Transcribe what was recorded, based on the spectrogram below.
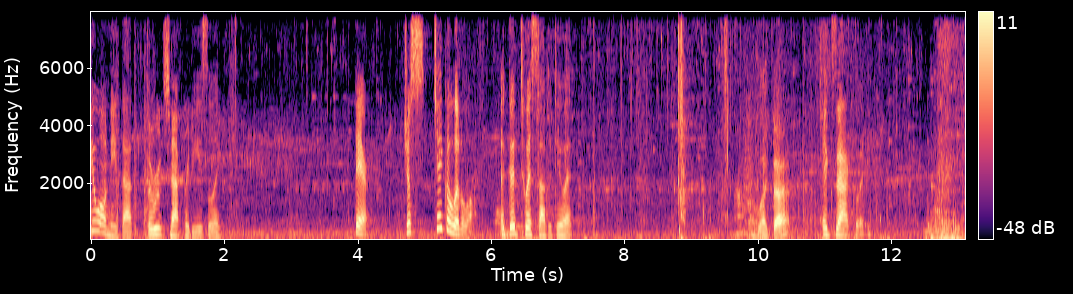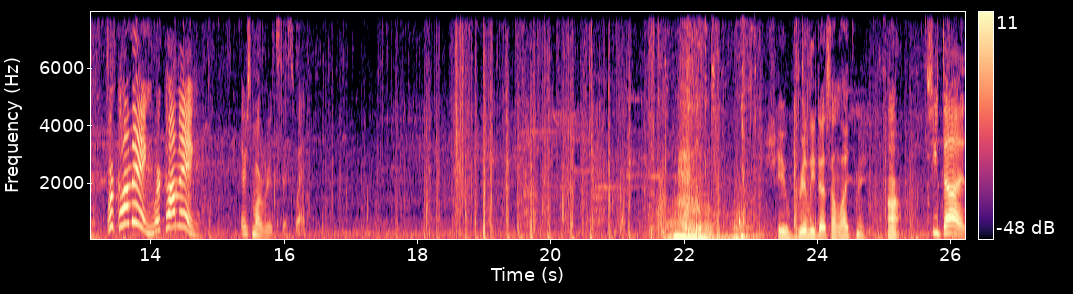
You won't need that. The roots snap pretty easily. There. Just take a little off. A good twist ought to do it. Like that? Exactly. We're coming! We're coming! There's more roots this way. She really doesn't like me, huh? She does.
